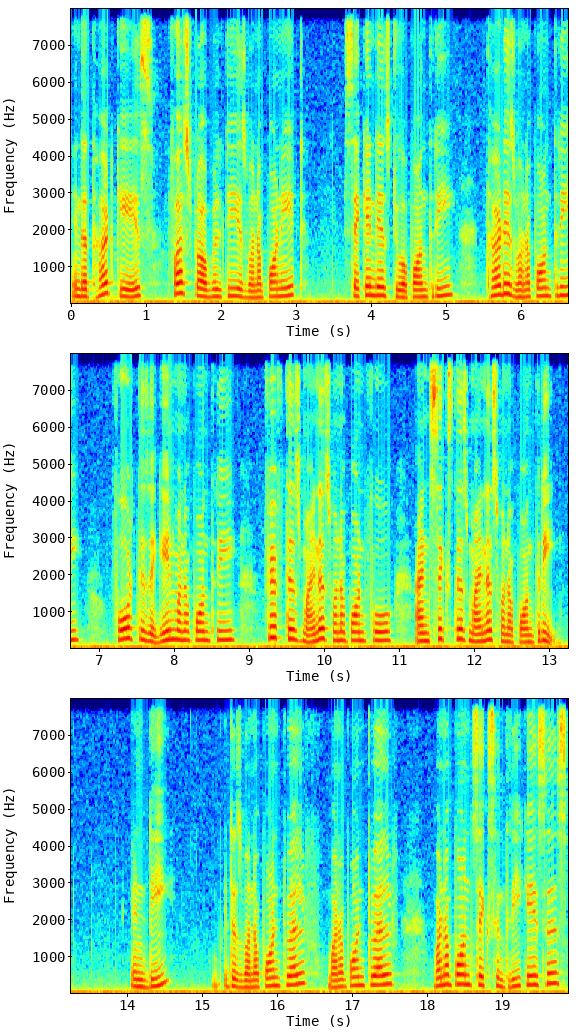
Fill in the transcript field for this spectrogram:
In the third case, first probability is 1 upon 8, second is 2 upon 3, third is 1 upon 3, fourth is again 1 upon 3, fifth is minus 1 upon 4 and sixth is minus 1 upon 3. In D, it is 1 upon 12, 1 upon 12, 1 upon 6 in 3 cases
